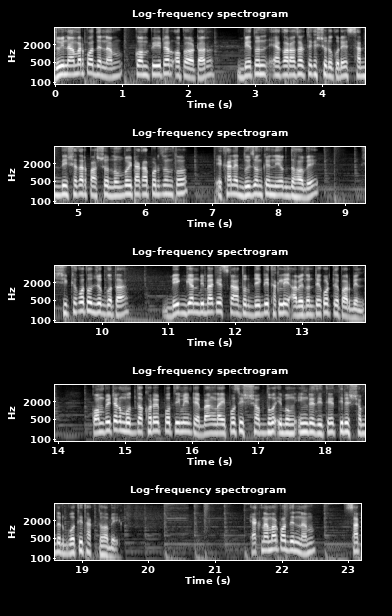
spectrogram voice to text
দুই নম্বর পদের নাম, কম্পিউটার অপারেটর। বেতন এগারো হাজার থেকে শুরু করে ছাব্বিশ হাজার পাঁচশো নব্বই টাকা পর্যন্ত এখানে দুইজনকে নিয়োগ দেওয়া হবে। শিক্ষাগত যোগ্যতা, বিজ্ঞান বিভাগে স্নাতক ডিগ্রি থাকলে আবেদনটি করতে পারবেন। কম্পিউটার মুদ্রাক্ষরে প্রতি মিনিটে বাংলায় পঁচিশ শব্দ এবং ইংরেজিতে তিরিশ শব্দের গতি থাকতে হবে। এক নম্বর পদের নাম সাত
